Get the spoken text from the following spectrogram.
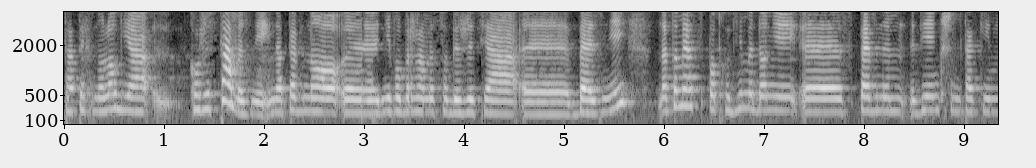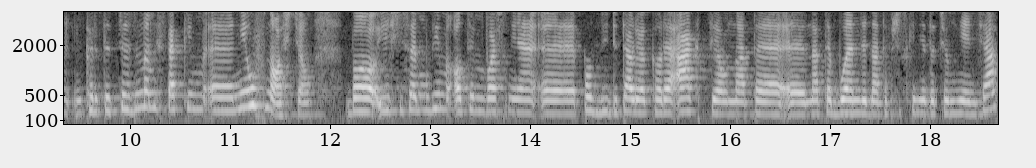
ta technologia, e, korzystamy z niej i na pewno nie wyobrażamy sobie życia bez niej, natomiast podchodzimy do niej z pewnym większym takim krytycyzmem i z takim nieufnością, bo jeśli sobie mówimy o tym właśnie post-digitalu jako reakcją na te, na te błędy, na te wszystkie niedociągnięcia,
